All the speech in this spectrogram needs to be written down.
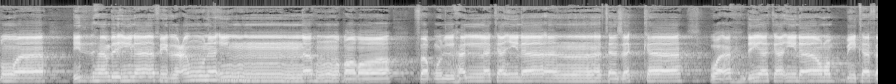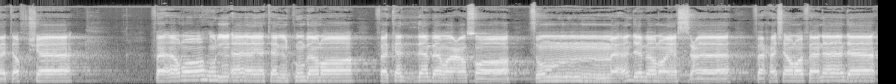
طوى إذهب إلى فرعون إنه طغى. فقل هل لك إلى أن تزكى وأهديك إلى ربك فتخشى فأراه الآية الكبرى فكذب وعصى ثم أدبر يسعى فحشر فنادى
